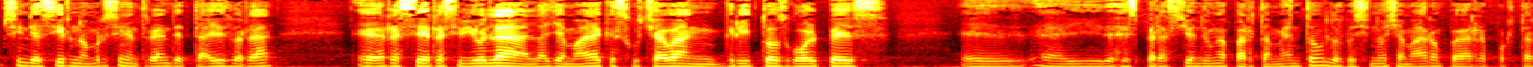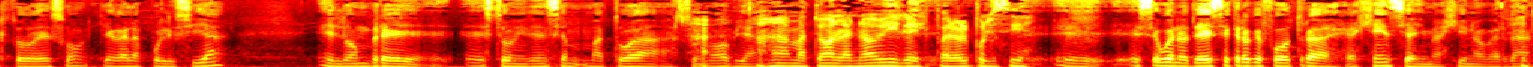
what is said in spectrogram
sin decir nombres, sin entrar en detalles, ¿verdad? Eh, recibió la, la, llamada que escuchaban gritos, golpes eh, eh, y desesperación de un apartamento. Los vecinos llamaron para reportar todo eso. Llega la policía el hombre estadounidense mató a su novia. Ajá, mató a la novia y le disparó al policía. Eh, ese, bueno, de ese creo que fue otra agencia, imagino, ¿verdad?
